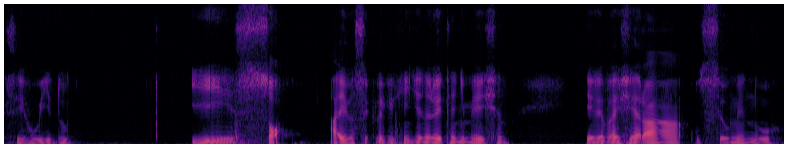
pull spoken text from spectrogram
Esse ruído. E só. Aí você clica aqui em Generate Animation ele vai gerar o seu menu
